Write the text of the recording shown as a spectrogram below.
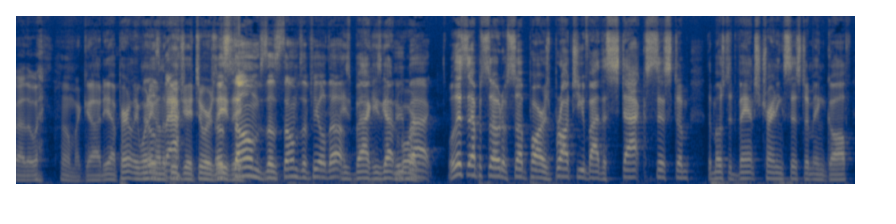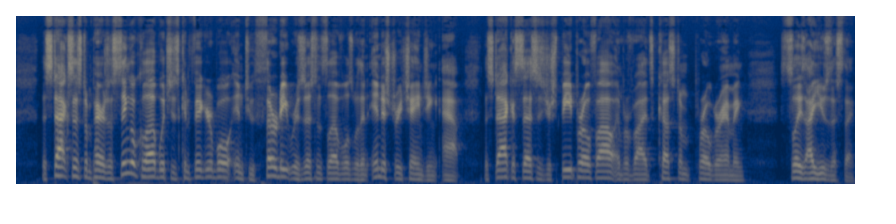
By the way, Oh my god! Yeah, apparently winning Those on the back- PGA Tour is those easy. thumbs, those thumbs have healed up. He's back. He's gotten He's bored. back. Well, this episode of Subpar is brought to you by the Stack System, the most advanced training system in golf. The Stack System pairs a single club, which is configurable into 30 resistance levels with an industry-changing app. The Stack assesses your speed profile and provides custom programming. Sleaze, I use this thing.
